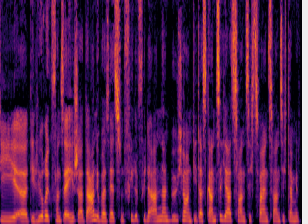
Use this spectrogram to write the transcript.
die äh, die Lyrik von Sehi Jadan übersetzt und viele, viele anderen Bücher und die das ganze Jahr 2022 damit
